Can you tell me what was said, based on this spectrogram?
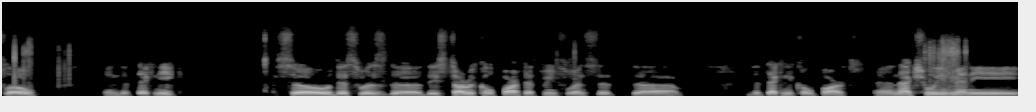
flow, and the technique. So this was the the historical part that influenced the the technical part, and actually many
